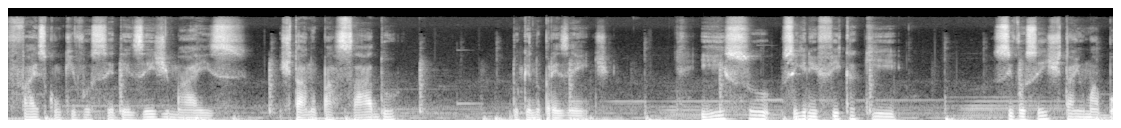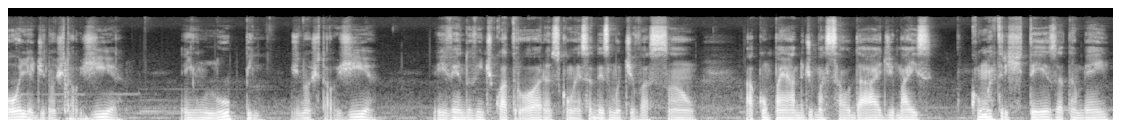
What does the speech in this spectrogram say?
faz com que você deseje mais estar no passado do que no presente. E isso significa que se você está em uma bolha de nostalgia, em um looping de nostalgia, vivendo 24 horas com essa desmotivação, acompanhado de uma saudade, mas com uma tristeza também,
